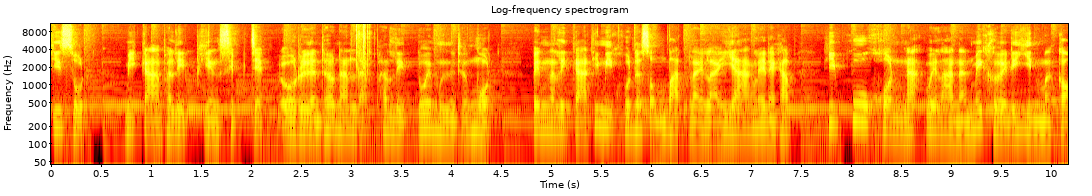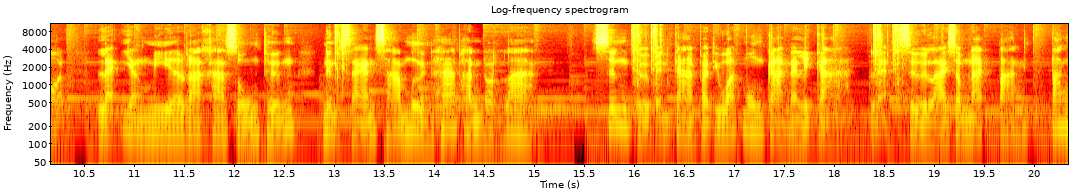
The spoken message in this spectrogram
ที่สุด มีการผลิตเพียง 17 เรือนเท่านั้นและผลิตด้วยมือทั้งหมด เป็นนาฬิกาที่มีคุณสมบัติหลาย ๆ อย่างเลยนะครับ ที่ผู้คนณเวลานั้นไม่เคยได้ยินมาก่อน และยังมีราคาสูงถึง 135,000 ดอลลาร์ ซึ่งถือเป็นการปฏิวัติวงการนาฬิกา และสื่อหลายสำนักต่างตั้ง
